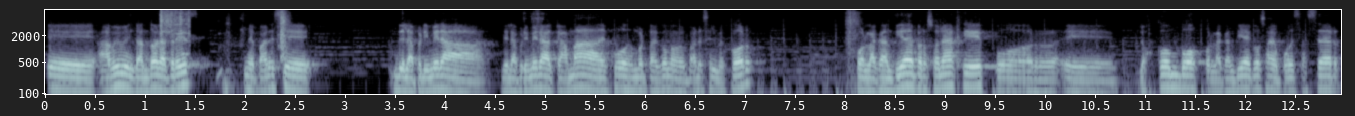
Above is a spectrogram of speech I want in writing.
Eh, a mí me encantó la 3, me parece de la primera de la primera camada de juegos de Mortal Kombat me parece el mejor por la cantidad de personajes, por eh, los combos, por la cantidad de cosas que podés hacer,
